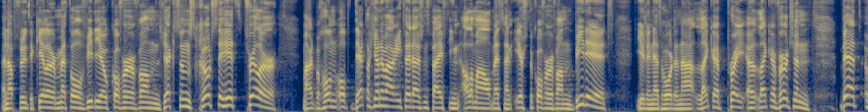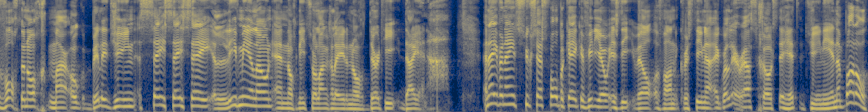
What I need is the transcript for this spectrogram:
Een absolute killer metal video cover van Jacksons grootste hit Thriller... Maar het begon op 30 januari 2015 allemaal met zijn eerste cover van Beat It. Die jullie net hoorden na Like a, Pray, uh, like a Virgin. Bad volgde nog, maar ook Billie Jean, CCC, Leave Me Alone... en nog niet zo lang geleden nog Dirty Diana. Een eveneens succesvol bekeken video is die wel van Christina Aguilera's grootste hit Genie in a Bottle.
